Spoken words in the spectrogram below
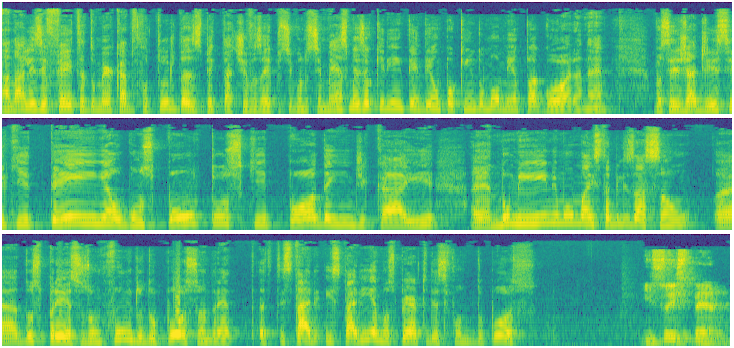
Análise feita do mercado futuro, das expectativas aí para o segundo semestre, mas eu queria entender um pouquinho do momento agora, né? Você já disse que tem alguns pontos que podem indicar aí, é, no mínimo, uma estabilização é, dos preços. Um fundo do poço, André? Estar, estaríamos perto desse fundo do poço? Isso eu espero.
